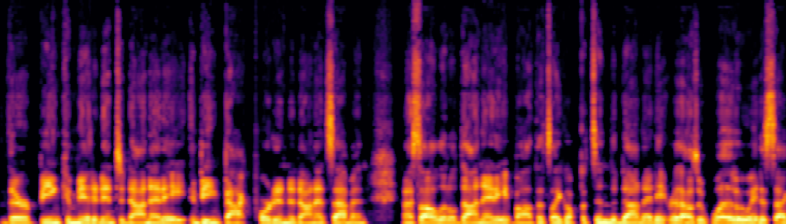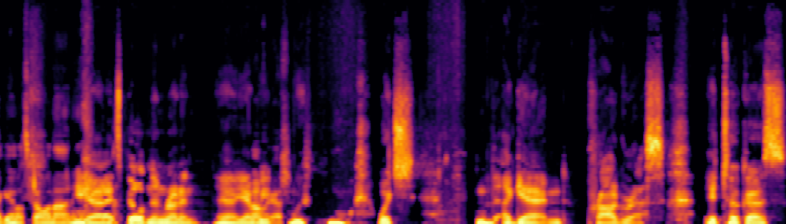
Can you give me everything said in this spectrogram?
they're being committed into .NET 8 and being backported into .NET 7. And I saw a little .NET 8 bot that's like, oh, it's in the .NET 8. I was like, whoa, wait a second, what's going on here? Yeah, it's building and running. Yeah, yeah. Oh we, we, which again, progress. It took us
